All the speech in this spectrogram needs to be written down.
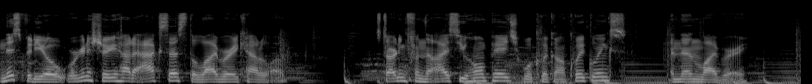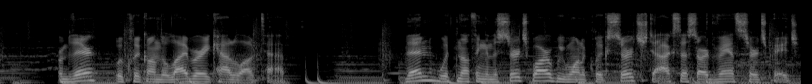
In this video, we're going to show you how to access the library catalog. Starting from the ISU homepage, we'll click on Quick Links, and then Library. From there, we'll click on the Library Catalog tab. Then, with nothing in the search bar, we want to click Search to access our advanced search page.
